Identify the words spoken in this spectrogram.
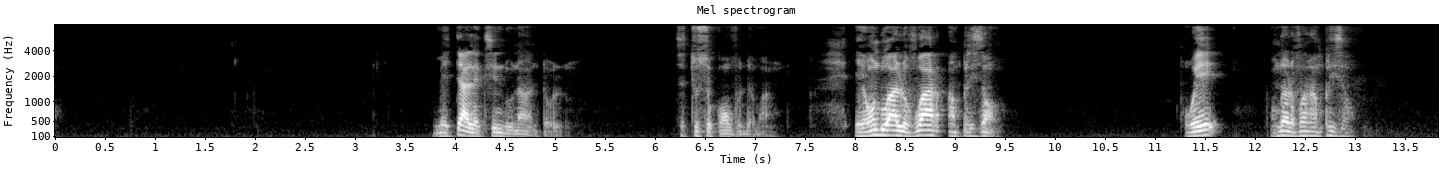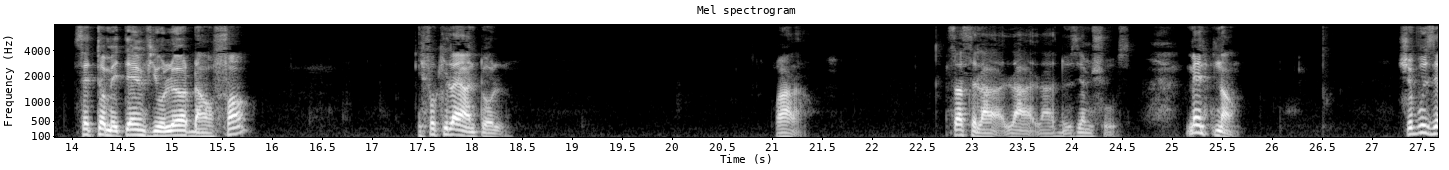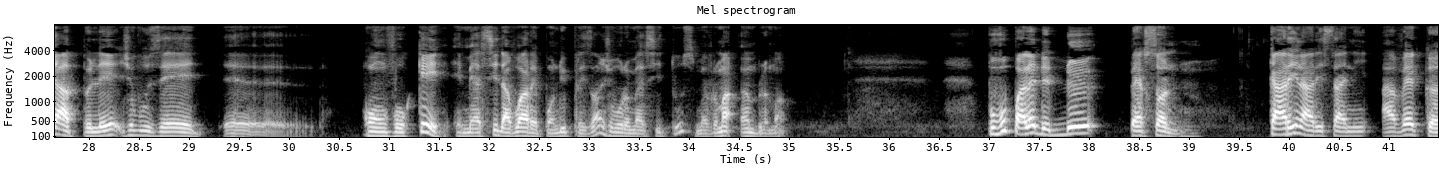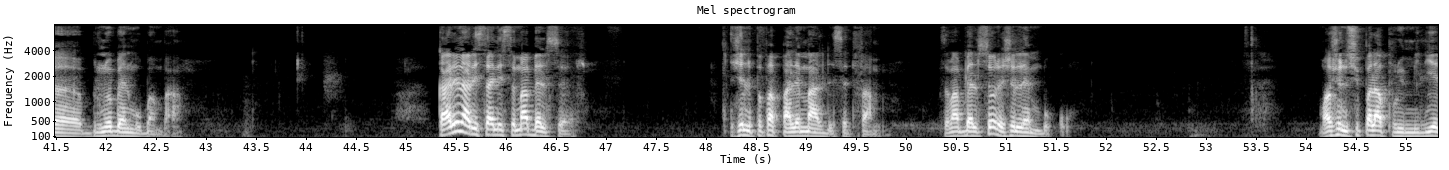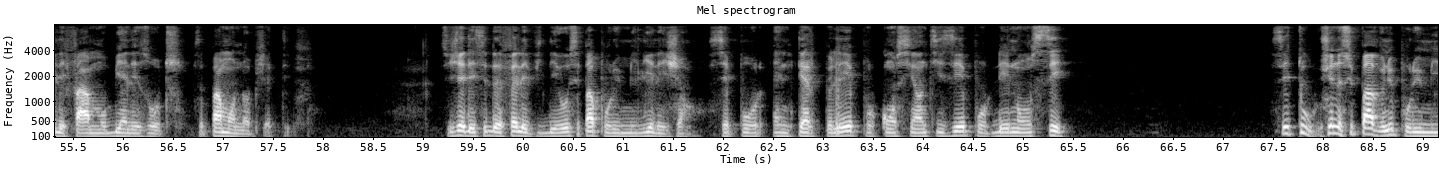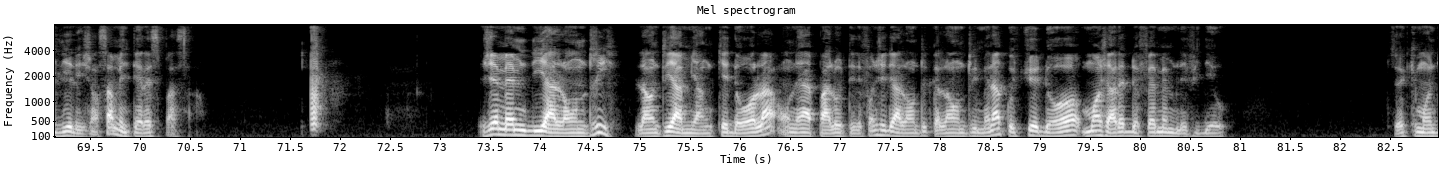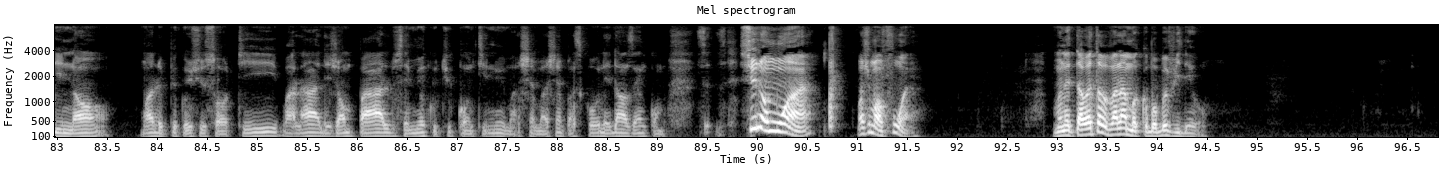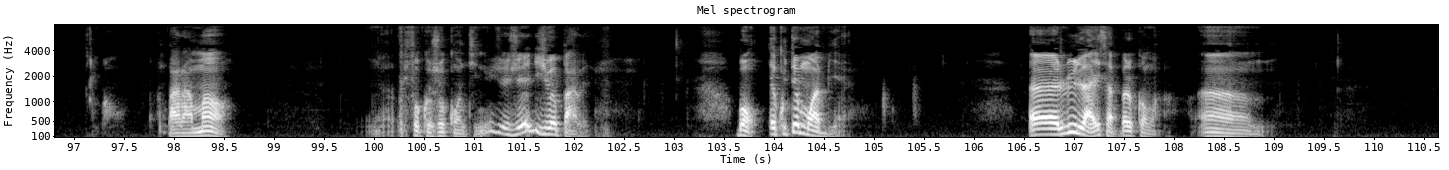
Mettez Alexis Ndouna en tôle. C'est tout ce qu'on vous demande. Et on doit le voir en prison. Oui, on doit le voir en prison. Cet homme était un violeur d'enfants. Il faut qu'il aille en tôle. Voilà. Ça, c'est la, deuxième chose. Maintenant, je vous ai appelé, je vous ai euh, convoqué, et merci d'avoir répondu présent, je vous remercie tous, mais vraiment humblement, pour vous parler de deux personnes, Karine Arissani avec euh, Bruno Ben Moubamba. Karine Arissani, c'est ma belle-sœur. Je ne peux pas parler mal de cette femme. C'est ma belle-sœur et je l'aime beaucoup. Moi, je ne suis pas là pour humilier les femmes ou bien les autres. Ce n'est pas mon objectif. Si j'ai décidé de faire les vidéos, ce n'est pas pour humilier les gens. C'est pour interpeller, pour conscientiser, pour dénoncer. C'est tout. Je ne suis pas venu pour humilier les gens. Ça ne m'intéresse pas ça. J'ai même dit à Landry, Landry a en dehors là, on est à parler au téléphone, j'ai dit à Landry que Landry, maintenant que tu es dehors, moi j'arrête de faire même les vidéos. Ceux qui m'ont dit non, moi, depuis que je suis sorti, voilà, les gens parlent, c'est mieux que tu continues, machin, machin, parce qu'on est dans un combat. Sinon, moi, hein, moi, je m'en fous, hein. Mon état, voilà, me vidéo. Bon, apparemment, il faut que je continue. J'ai dit, je veux parler. Bon, écoutez-moi bien. Euh, lui là, il s'appelle comment? Euh,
